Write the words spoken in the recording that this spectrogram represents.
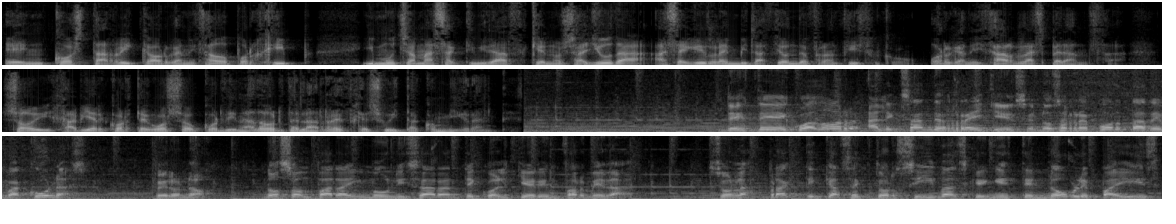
en Costa Rica organizado por HIP y mucha más actividad que nos ayuda a seguir la invitación de Francisco, organizar la esperanza. Soy Javier Cortegoso, coordinador de la Red Jesuita con Migrantes. Desde Ecuador, Alexander Reyes nos reporta de vacunas, pero no, no son para inmunizar ante cualquier enfermedad son las prácticas extorsivas que en este noble país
